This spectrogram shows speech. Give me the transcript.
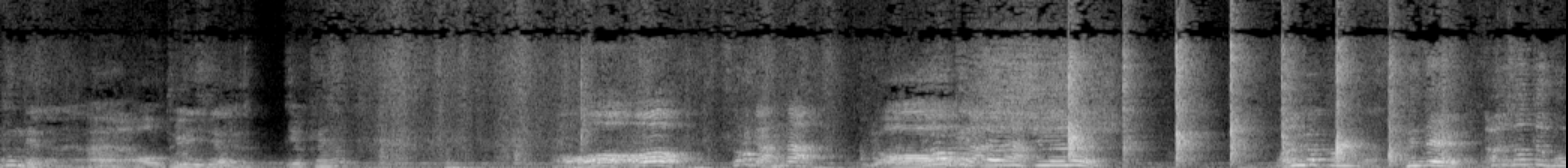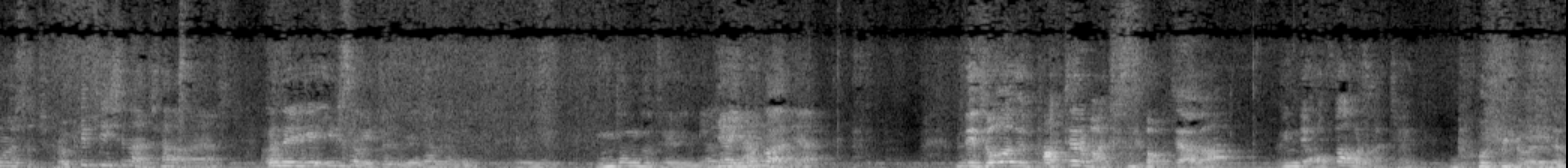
쿵쿵 대잖아요. 네. 근데 되게 이제 이렇게 해서 오, 오 소리가 안 나. 야. 이렇게 떠주시면은 완벽합니다. 근데 콘서트 보면서 저렇게 뛰진 않지 않아요? 근데 이게 일석이조 왜냐면은 그 운동도 되면 그냥 이런 거 아니야? 근데 저거는 박자를 맞출 수 없지 않아? 근데 엇박으로 맞춰야 돼. 어떻게 맞아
